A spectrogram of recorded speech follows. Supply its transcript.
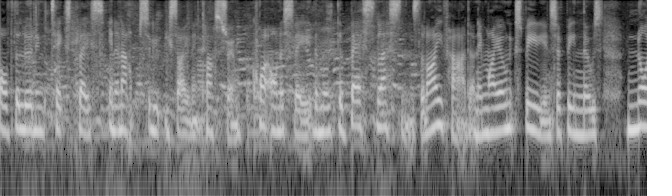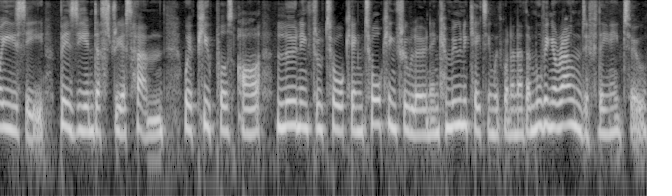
of the learning that takes place in an absolutely silent classroom. Quite honestly, the, the best lessons that I've had, and in my own experience, have been those noisy, busy, industrious hum where pupils are learning through talking, talking through learning, communicating with one another, moving around if they need to.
